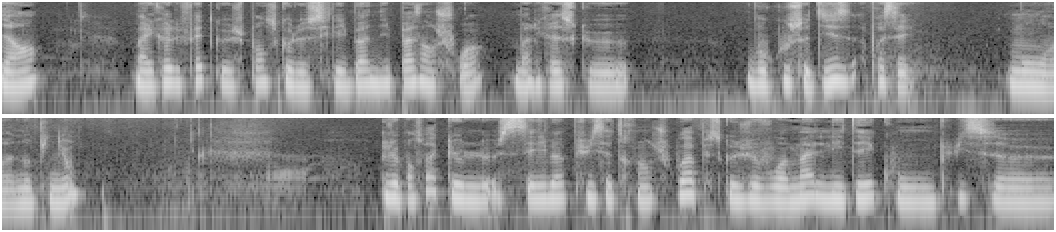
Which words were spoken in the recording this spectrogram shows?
bien, malgré le fait que je pense que le célibat n'est pas un choix, malgré ce que beaucoup se disent. Après c'est mon opinion. Je pense pas que le célibat puisse être un choix parce que je vois mal l'idée qu'on puisse euh,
